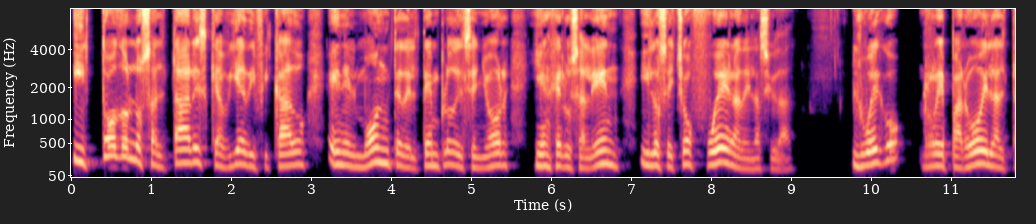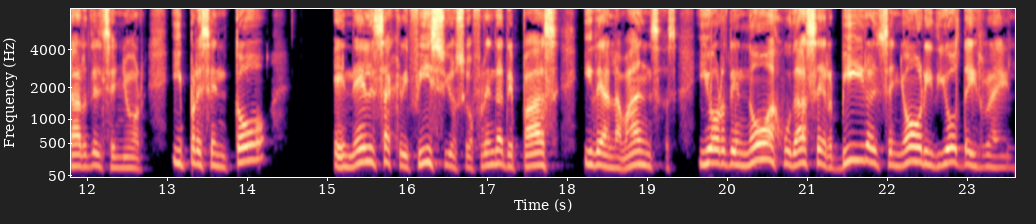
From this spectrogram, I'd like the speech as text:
y todos los altares que había edificado en el monte del templo del Señor y en Jerusalén y los echó fuera de la ciudad. Luego reparó el altar del Señor y presentó en él sacrificios y ofrendas de paz y de alabanzas, y ordenó a Judá servir al Señor y Dios de Israel.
